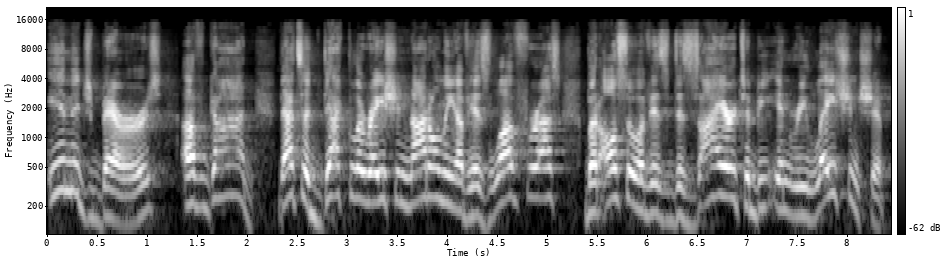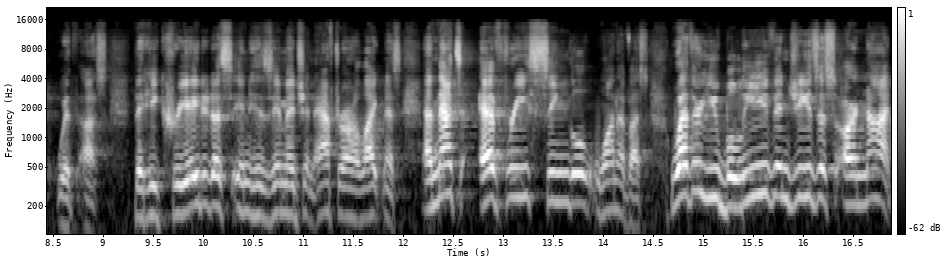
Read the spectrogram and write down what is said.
image bearers of God. That's a declaration not only of his love for us, but also of his desire to be in relationship with us, that he created us in his image and after our likeness. And that's every single one of us. Whether you believe in Jesus or not,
